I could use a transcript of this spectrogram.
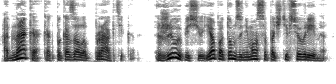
Однако, как показала практика, живописью я потом занимался почти все время –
